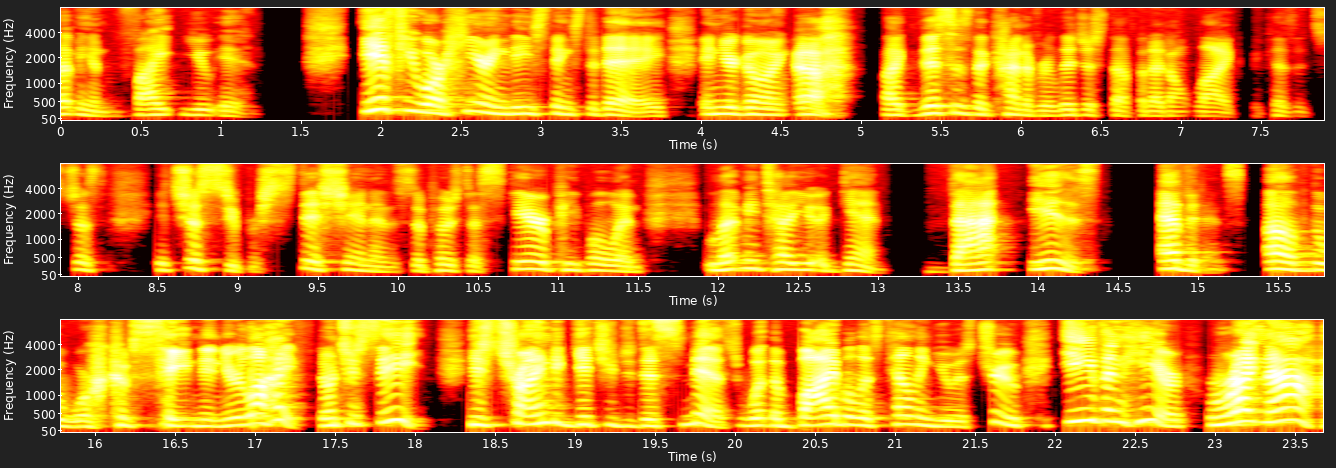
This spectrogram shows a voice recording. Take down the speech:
let me invite you in. If you are hearing these things today and you're going, ugh, like this is the kind of religious stuff that I don't like because it's just it's just superstition and it's supposed to scare people and let me tell you again that is evidence of the work of Satan in your life. Don't you see? He's trying to get you to dismiss what the Bible is telling you is true even here right now.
